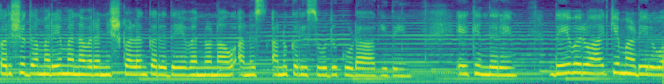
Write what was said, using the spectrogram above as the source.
ಪರಿಶುದ್ಧ ಮರೆಮನವರ ನಿಷ್ಕಳಂಕ ಹೃದಯವನ್ನು ನಾವು ಅನುಸ್, ಅನುಕರಿಸುವುದು ಕೂಡ ಆಗಿದೆ. ಏಕೆಂದರೆ ದೇವರು ಆಯ್ಕೆ ಮಾಡಿರುವ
